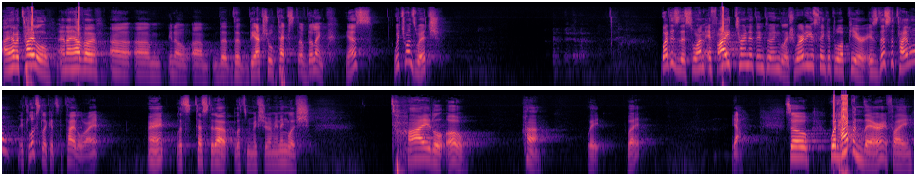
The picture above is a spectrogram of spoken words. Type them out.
I have a title, and I have a, uh, um, you know, um, the, the, the actual text of the link, yes? Which one's which? What is this one? If I turn it into English, where do you think it will appear? Is this the title? It looks like it's the title, right? All right, let's test it out. Let's make sure I'm in English. Title, oh, huh, wait, what? Yeah. So what happened there, if I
